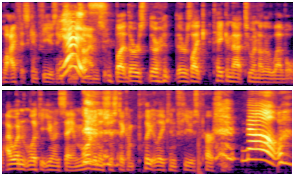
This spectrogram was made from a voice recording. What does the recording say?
life is confusing Yes. sometimes. But there's there there's like taking that to another level. I wouldn't look at you and say Morgan is just a completely confused person. No.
